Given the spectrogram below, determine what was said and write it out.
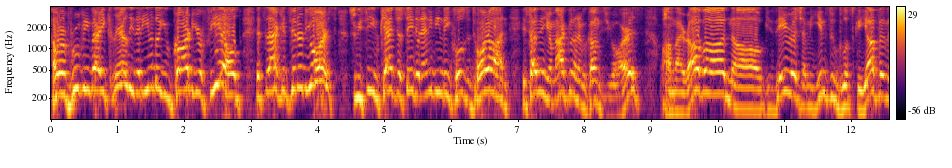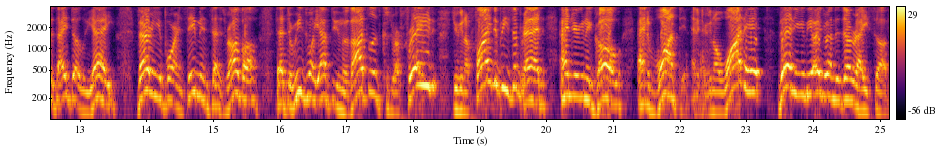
And we're proving very clearly that even though you guard your field, it's not considered yours. So we see you can't just say that anything that you close the door on is something that you're makbid on and becomes yours. Rava, no. Very important statement says Rava that the reason why you have to be because we're afraid you're going to find a piece of bread and you're going to go and want it. And if you're going to want it, then you're going to be over on the deraisa.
